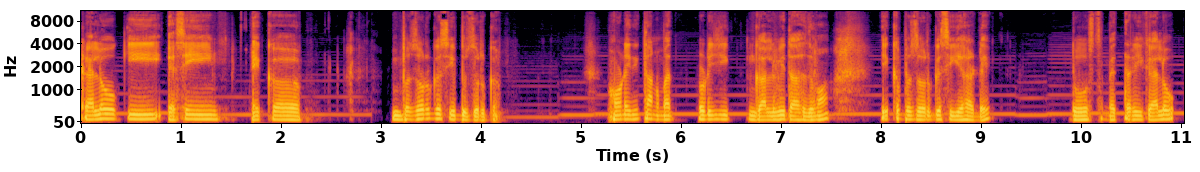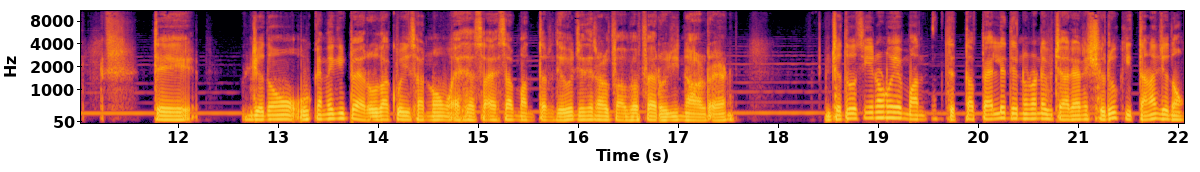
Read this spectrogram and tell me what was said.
ਕਹਿ ਲੋ ਕਿ ਅਸੀਂ ਇੱਕ ਬਜ਼ੁਰਗ ਸੀ ਬਜ਼ੁਰਗ। ਹੁਣ ਇਹਦੀ ਤੁਹਾਨੂੰ ਮੈਂ ਥੋੜੀ ਜੀ ਗੱਲ ਵੀ ਦੱਸ ਦਵਾਂ। ਇੱਕ ਬਜ਼ੁਰਗ ਸੀ ਸਾਡੇ, ਦੋਸਤ ਮਿੱਤਰ ਹੀ ਕਹਿ ਲੋ ਤੇ ਜਦੋਂ ਉਹ ਕਹਿੰਦੇ ਕਿ ਭੈਰੋ ਦਾ ਕੋਈ ਸਾਨੂੰ ਐਸਾ ਐਸਾ ਮੰਤਰ ਦਿਓ ਜਿਹਦੇ ਨਾਲ ਬਾਬਾ ਭੈਰੋ ਜੀ ਨਾਲ ਰਹਿਣ। ਜਦੋਂ ਅਸੀਂ ਇਹਨਾਂ ਨੂੰ ਇਹ ਮੰਤਰ ਦਿੱਤਾ, ਪਹਿਲੇ ਦਿਨ ਉਹਨਾਂ ਨੇ ਵਿਚਾਰਿਆਂ ਨੇ ਸ਼ੁਰੂ ਕੀਤਾ ਨਾ ਜਦੋਂ,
